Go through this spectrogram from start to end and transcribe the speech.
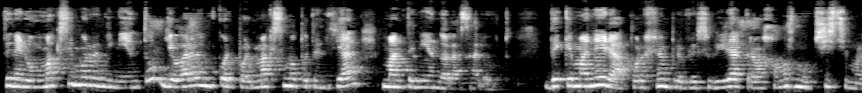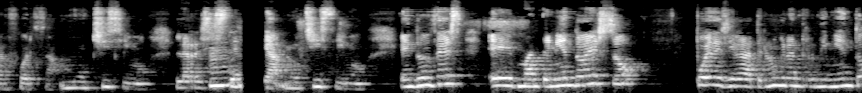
tener un máximo rendimiento, llevar a un cuerpo al máximo potencial manteniendo la salud. ¿De qué manera? Por ejemplo, en flexibilidad trabajamos muchísimo la fuerza, muchísimo, la resistencia, muchísimo. Entonces, eh, manteniendo eso, puedes llegar a tener un gran rendimiento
